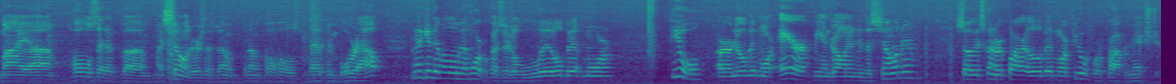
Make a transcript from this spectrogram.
my uh, holes that have, uh, my cylinders, what I would call holes, that have been bored out, I'm going to give them a little bit more because there's a little bit more fuel or a little bit more air being drawn into the cylinder. So it's going to require a little bit more fuel for a proper mixture.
